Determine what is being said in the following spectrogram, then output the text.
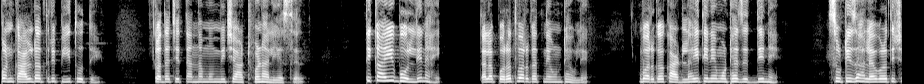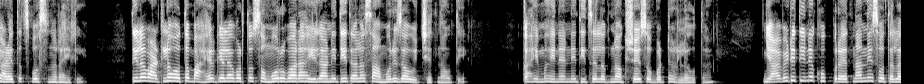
पण काल रात्री पित होते. कदाचित त्यांना मम्मीची आठवण आली असेल. ती काही बोलली नाही. त्याला परत वर्गात नेऊन ठेवले. वर्ग काढलाही तिने मोठ्या जिद्दीने. सुटी झाल्यावर ती शाळेतच बसून राहिली. तिला वाटलं होतं बाहेर गेल्यावर तो समोर उभा राहील आणि ती त्याला सामोरी जाऊ इच्छित नव्हती. काही महिन्यांनी तिचं लग्न अक्षयसोबत ठरलं होतं. यावेळी तिने खूप प्रयत्नांनी स्वतःला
